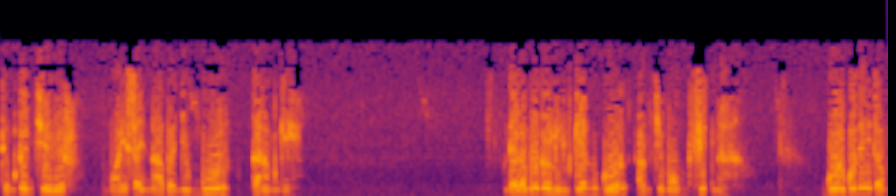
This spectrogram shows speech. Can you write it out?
te mu gën cee wér mooy sañ naa bañ a muur kanam gi ndegam ragalul genn góor am ci moom fitna. Góor gu ne itam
